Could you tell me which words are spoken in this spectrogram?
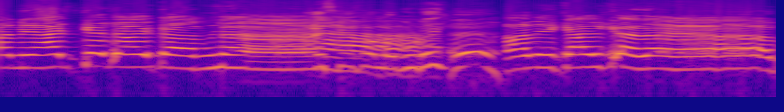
আমি আজকে যাইতাম না। আজকে চলো, বুড়োই। আমি কালকে যাইতাম।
